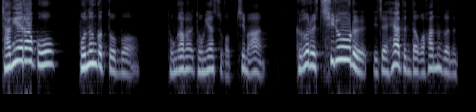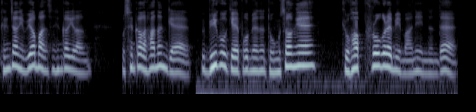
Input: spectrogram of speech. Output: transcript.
장애라고 보는 것도 뭐 동감할 동의할 수가 없지만 그거를 치료를 이제 해야 된다고 하는 거는 굉장히 위험한 생각이라는 생각을 하는 게 미국에 보면은 동성애 교화 프로그램이 많이 있는데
